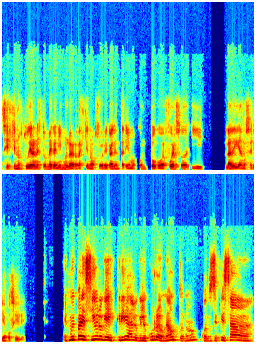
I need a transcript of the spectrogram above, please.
Si es que no estuvieran estos mecanismos, la verdad es que nos sobrecalentaríamos con poco esfuerzo y la vida no sería posible. Es muy parecido lo que describes a lo que le ocurre a un auto, ¿no? Cuando se empieza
